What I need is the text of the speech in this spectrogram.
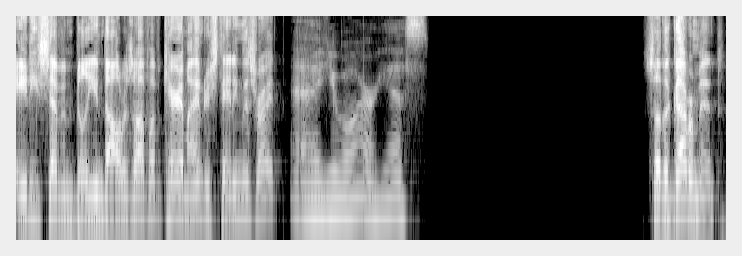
eighty-seven billion dollars off of. Carrie, am I understanding this right? Uh, you are, yes. So the government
